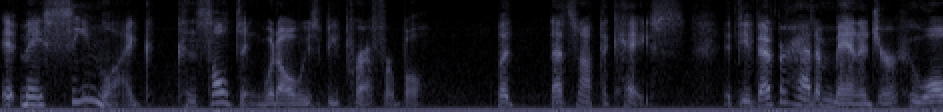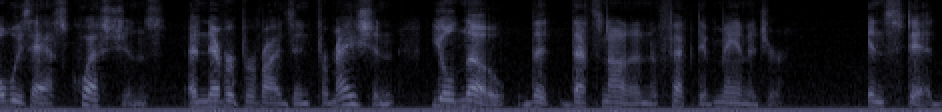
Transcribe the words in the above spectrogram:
It may seem like consulting would always be preferable, that's not the case. If you've ever had a manager who always asks questions and never provides information, you'll know that that's not an effective manager. Instead,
